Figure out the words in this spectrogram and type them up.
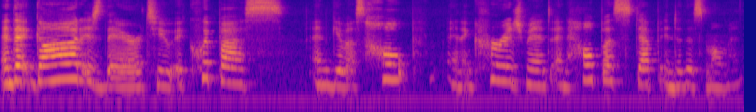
and that God is there to equip us and give us hope and encouragement and help us step into this moment.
